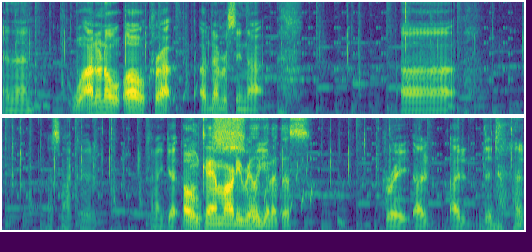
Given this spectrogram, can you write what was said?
And then well I don't know. Oh crap. I've never seen that. uh That's not good. Can I get Oh. okay, I'm already really good at this. Great. I I did not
